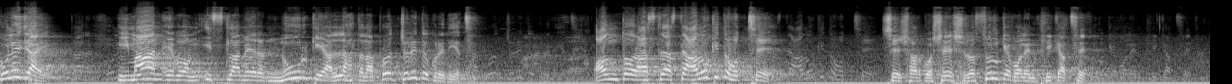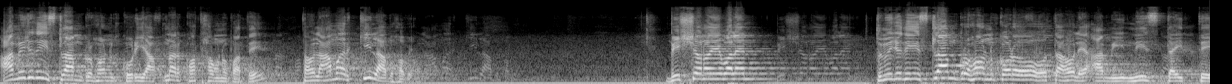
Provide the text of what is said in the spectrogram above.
কলিজায় ইমান এবং ইসলামের নূরকে আল্লাহ তালা প্রজ্বলিত করে দিয়েছেন। অন্তর আস্তে আস্তে আলোকিত হচ্ছে। সে সর্বশেষ রসুলকে বলেন, ঠিক আছে। আমি যদি ইসলাম গ্রহণ করি আপনার কথা অনুপাতে, তাহলে আমার কি লাভ হবে? বিশ্বনয় বলেন, তুমি যদি ইসলাম গ্রহণ করো, তাহলে আমি নিজ দায়িত্বে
